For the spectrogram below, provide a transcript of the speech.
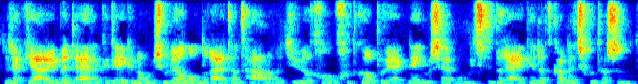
Dan zeg ik ja, je bent eigenlijk het economisch model onderuit aan het halen, want je wil gewoon goedkope werknemers hebben om iets te bereiken. Dat kan net zo goed als een,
